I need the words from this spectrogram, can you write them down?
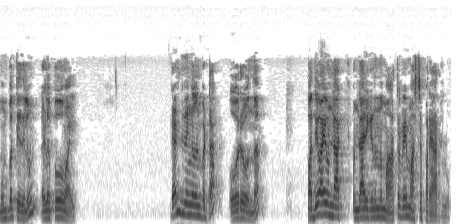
മുമ്പത്തേതിലും എളുപ്പവുമായി. രണ്ടിനങ്ങളിൽപ്പെട്ട ഓരോന്ന് പതിവായി ഉണ്ടാ ഉണ്ടായിരിക്കണമെന്ന് മാത്രമേ മാസ്റ്റർ പറയാറുള്ളൂ.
